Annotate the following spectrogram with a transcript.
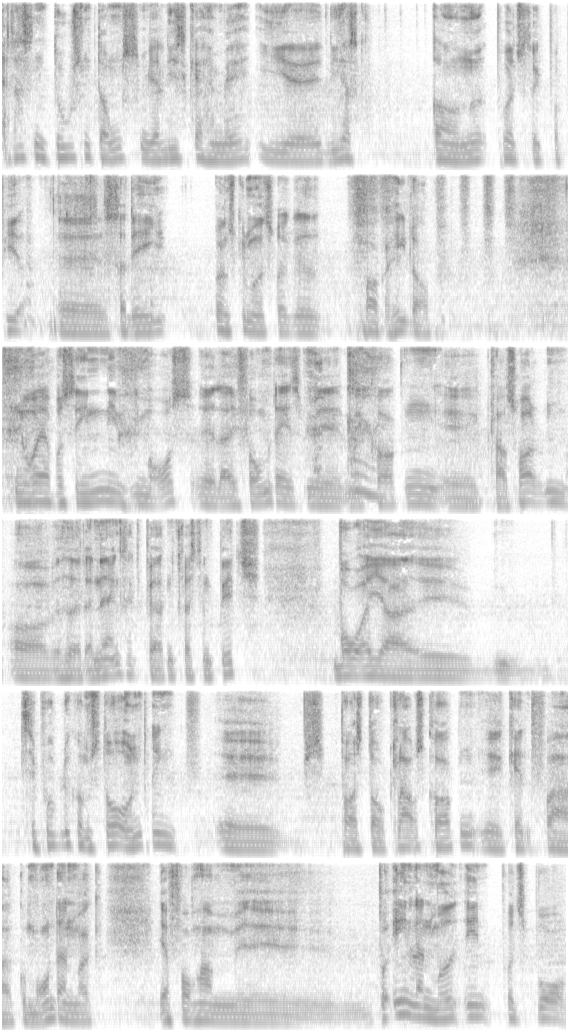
er der sådan do's and don'ts, som jeg lige skal have med, I øh, lige har skrevet ned på et stykke papir, øh, så det ikke, undskyld modtrykket, fucker helt op? Nu var jeg på scenen i, i morges, eller i formiddags, med, med kokken øh, Claus Holm og hvad hedder det, ernæringseksperten Christian Bitch, hvor jeg øh, til publikums store undring øh, påstår Claus Kokken, øh, kendt fra Godmorgen Danmark, jeg får ham øh, på en eller anden måde ind på et spor,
